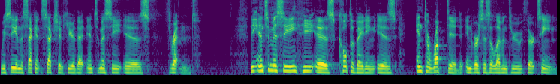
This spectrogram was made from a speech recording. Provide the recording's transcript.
we see in the second section here that intimacy is threatened. The intimacy he is cultivating is interrupted in verses 11 through 13.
